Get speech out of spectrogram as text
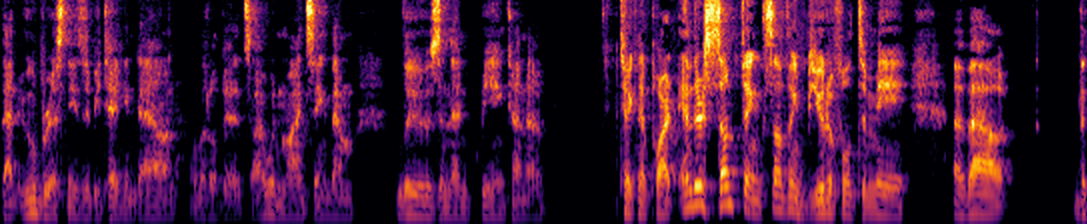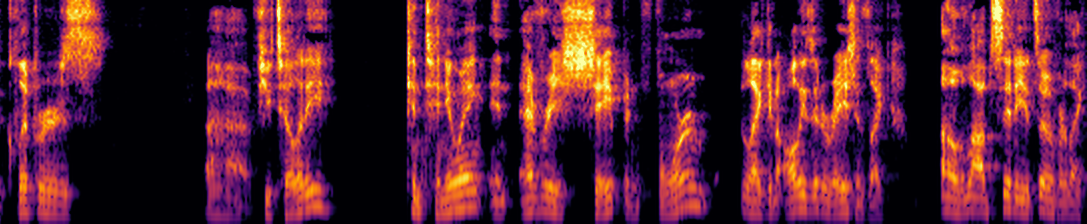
that ubris needs to be taken down a little bit. So I wouldn't mind seeing them lose and then being kind of taken apart. And there's something something beautiful to me about the Clippers' uh, futility continuing in every shape and form like in all these iterations, like, oh, Lob City, it's over. Like,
